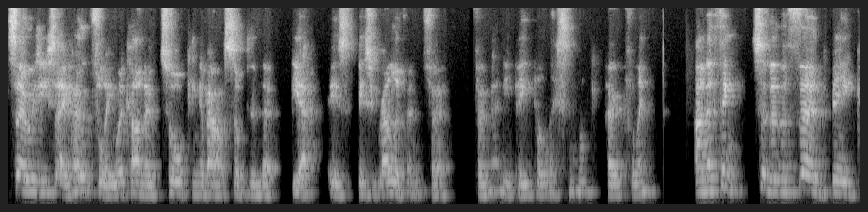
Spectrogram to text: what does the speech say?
So as you say, hopefully we're kind of talking about something that, yeah, is is relevant for for many people listening. Hopefully. And I think sort of the third big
